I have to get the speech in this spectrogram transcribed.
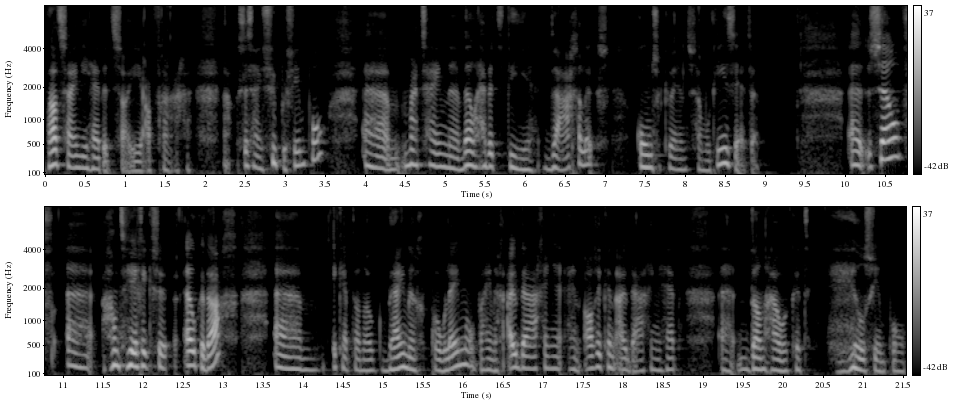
wat zijn die habits, zou je je afvragen. Nou, ze zijn super simpel, ehm, maar het zijn eh, wel habits die je dagelijks consequent zou moeten inzetten. Uh, zelf uh, hanteer ik ze elke dag. Uh, ik heb dan ook weinig problemen of weinig uitdagingen. En als ik een uitdaging heb, uh, dan hou ik het heel simpel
